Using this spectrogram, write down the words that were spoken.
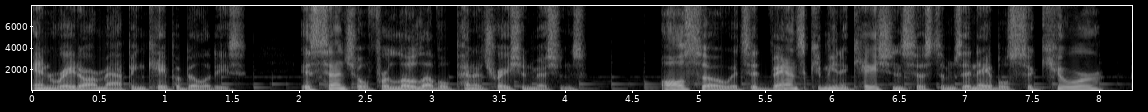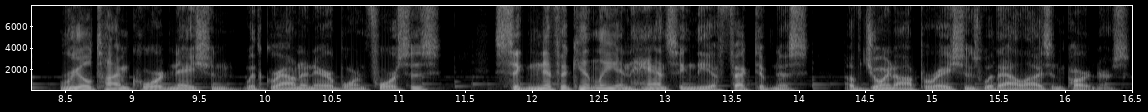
and radar mapping capabilities essential for low-level penetration missions. Also, its advanced communication systems enable secure, real-time coordination with ground and airborne forces, significantly enhancing the effectiveness of joint operations with allies and partners.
